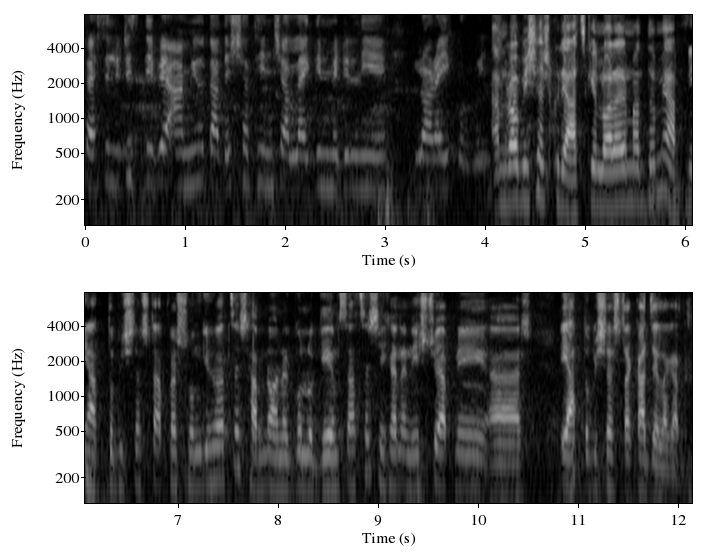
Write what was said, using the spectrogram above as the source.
ফ্যাসিলিটিস দেবে। আমিও তাদের সাথে ইনশাল্লাহ একদিন মেডেল নিয়ে লড়াই করব আমরাও বিশ্বাস করি আজকে লড়াইয়ের মাধ্যমে আপনি আত্মবিশ্বাসটা আপনার সঙ্গী হয়েছে সামনে অনেকগুলো গেমস আছে সেখানে নিশ্চয়ই আপনি এই আত্মবিশ্বাসটা কাজে লাগাবেন।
